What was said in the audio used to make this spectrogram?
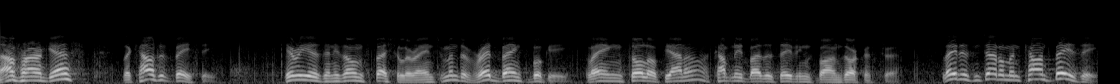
Now for our guest, the Count of Basie. Here he is in his own special arrangement of Red Bank Boogie, playing solo piano, accompanied by the Savings Bonds Orchestra. Ladies and gentlemen, Count Basie.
